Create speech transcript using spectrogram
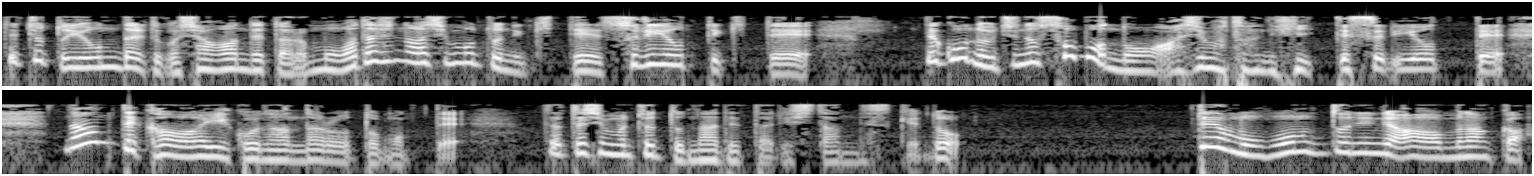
で、ちょっと呼んだりとかしゃがんでたら、もう私の足元に来て、すり寄ってきて、で、今度うちの祖母の足元に行ってすり寄って、なんて可愛い子なんだろうと思って。で、私もちょっと撫でたりしたんですけど、でも本当にね、ああ、もうなんか、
